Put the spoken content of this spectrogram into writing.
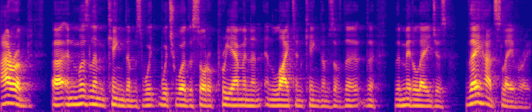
Arab uh, and Muslim kingdoms, which, which were the sort of preeminent enlightened kingdoms of the, the, the Middle Ages, they had slavery,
